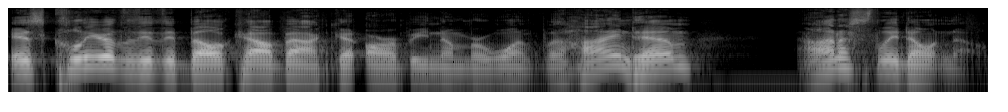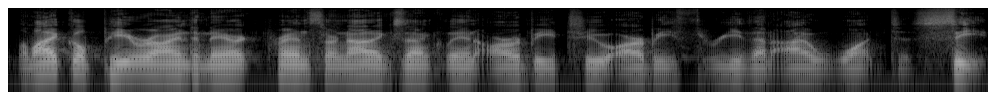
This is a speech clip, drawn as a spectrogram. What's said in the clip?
is clearly the bell cow back at RB number one. Behind him, honestly don't know. Michael Perine and Eric Prince are not exactly an RB2, RB3 that I want to see.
